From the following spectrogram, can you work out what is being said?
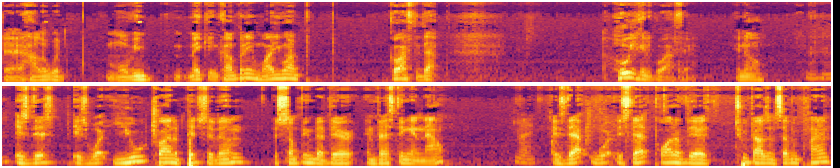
they're Hollywood movie making company. Why do you want to go after them? Who are you going to go after? You know, mm-hmm. is this is what you trying to pitch to them is something that they're investing in now? Right. Is that what is that part of their 2007 plan?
